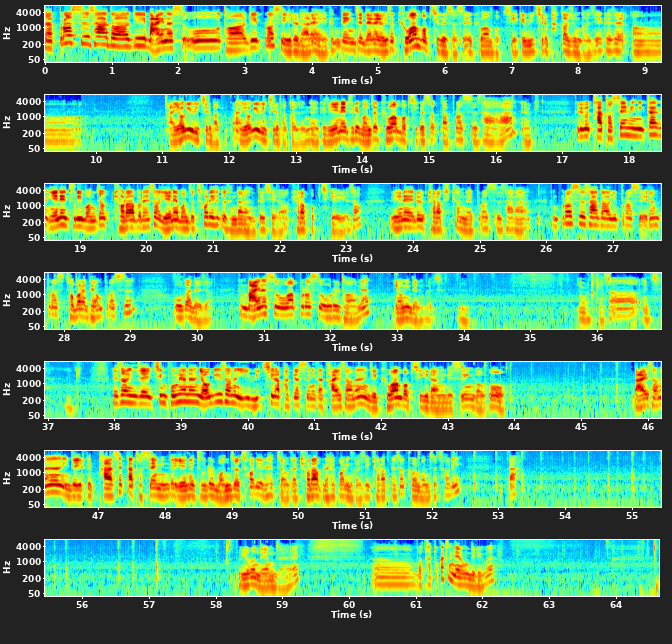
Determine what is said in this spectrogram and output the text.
자 플러스 4 더하기 마이너스 5 더하기 플러스 1을 하래 근데 이제 내가 여기서 교환 법칙을 썼어요 교환 법칙 이게 위치를 바꿔준 거지 그래서 어... 아 여기 위치를 바꿨구나 여기 위치를 바꿔줬네 그래서 얘네 둘이 먼저 교환 법칙을 썼다 플러스 4 이렇게 그리고 다 덧셈이니까 얘네 둘이 먼저 결합을 해서 얘네 먼저 처리해도 된다는 뜻이에요 결합 법칙에 의해서 얘네를 결합시켰네 플러스 4랑 그럼 플러스 4 더하기 플러스 1은 플러스 저번에 배운 플러스 5가 되죠. 그럼 마이너스 5와 플러스 5를 더하면 0이 되는 거죠. 음. 이렇게 해서 이제 이렇게. 그래서 이제 지금 보면은 여기서는 이 위치가 바뀌었으니까 가에서는 이제 교환 법칙이라는 게 쓰인 거고 나에서는 이제 이렇게 다 셋 다 덧셈인데 얘네 둘을 먼저 처리를 했죠. 그러니까 결합을 해버린 거지. 결합해서 그걸 먼저 처리했다. 뭐 이런 내용들. 어, 뭐 다 똑같은 내용들이고요.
